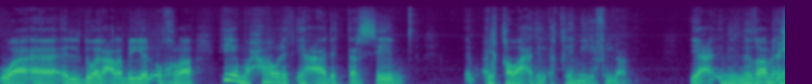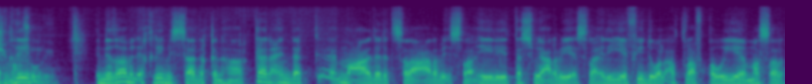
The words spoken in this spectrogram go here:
والدول العربية الأخرى هي محاولة إعادة ترسيم القواعد الإقليمية في اللعبة. يعني النظام الاقليمي النظام الإقليمي السابق انهار، كان عندك معادلة صراع عربي إسرائيلي، تسوية عربية إسرائيلية في دول أطراف قوية، مصر، آه،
